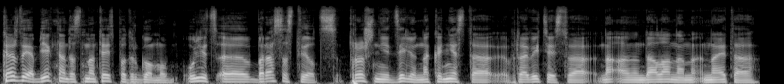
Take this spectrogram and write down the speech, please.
Каждый объект надо смотреть по-другому. Улица э, Бараса Стилц. Прошлой неделю наконец-то правительство дало нам на это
